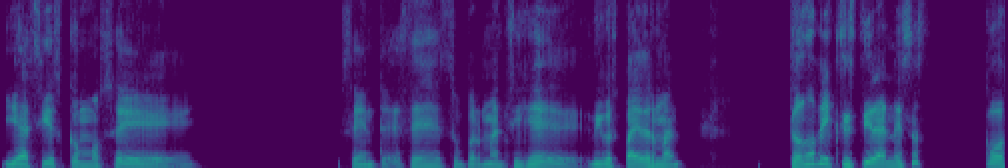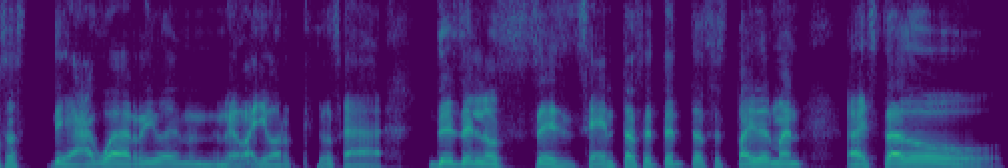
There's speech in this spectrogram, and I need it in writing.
y así es como se, se este Superman sigue, digo, Spider-Man, todavía existirán esas cosas de agua arriba en Nueva York. O sea, desde los 60, 70, Spider-Man ha estado...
